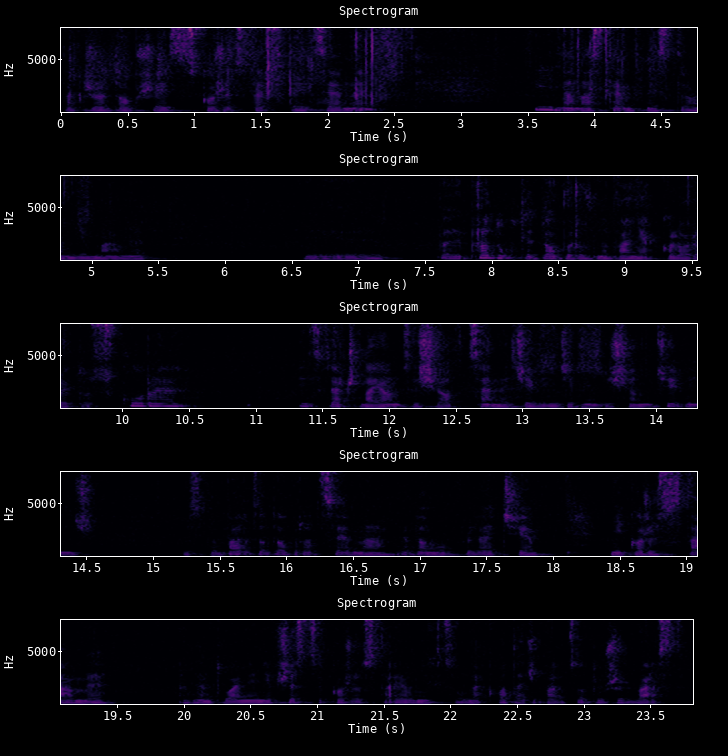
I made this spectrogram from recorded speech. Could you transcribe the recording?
także dobrze jest skorzystać z tej ceny. I na następnej stronie mamy y, produkty do wyrównywania kolorytu skóry i zaczynające się od ceny 9,99. Jest to bardzo dobra cena. Wiadomo, w lecie nie korzystamy, ewentualnie nie wszyscy korzystają, nie chcą nakładać bardzo dużych warstw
